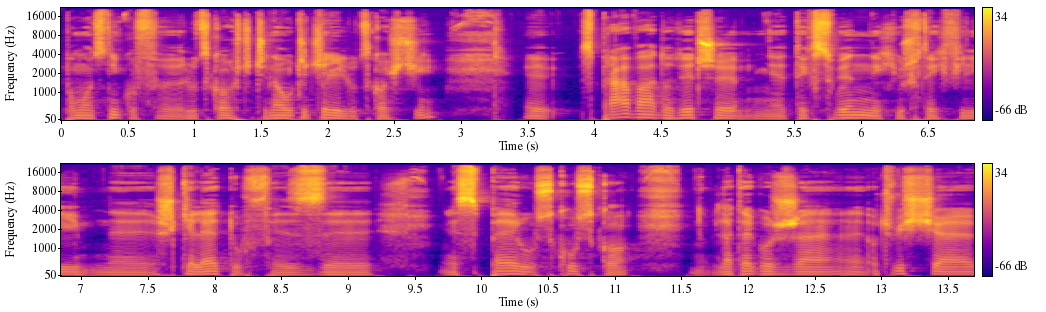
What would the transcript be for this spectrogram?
pomocników ludzkości czy nauczycieli ludzkości. Sprawa dotyczy tych słynnych już w tej chwili szkieletów z z Peru, z Cusco, dlatego że oczywiście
